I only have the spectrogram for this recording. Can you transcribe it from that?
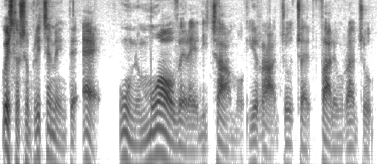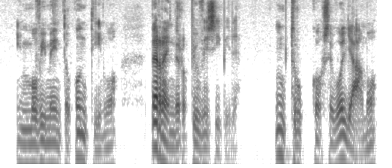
Questo semplicemente è un muovere, diciamo, il raggio, cioè fare un raggio in movimento continuo per renderlo più visibile. Un trucco, se vogliamo,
